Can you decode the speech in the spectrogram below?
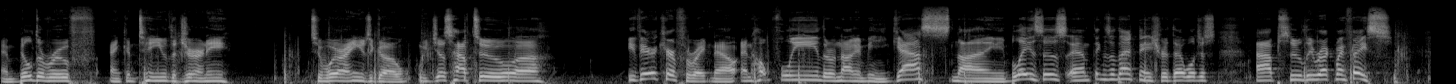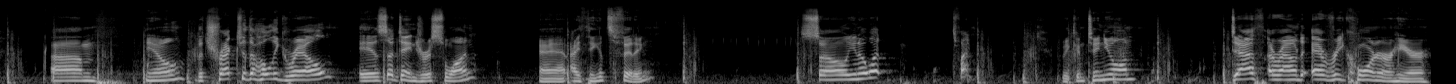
and build a roof and continue the journey to where I need to go. We just have to uh, be very careful right now, and hopefully there are not going to be any ghast, not any blazes, and things of that nature that will just absolutely wreck my face. Um, you know, the trek to the Holy Grail is a dangerous one, and I think it's fitting. So, you know what? It's fine. We continue on. Death around every corner here.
